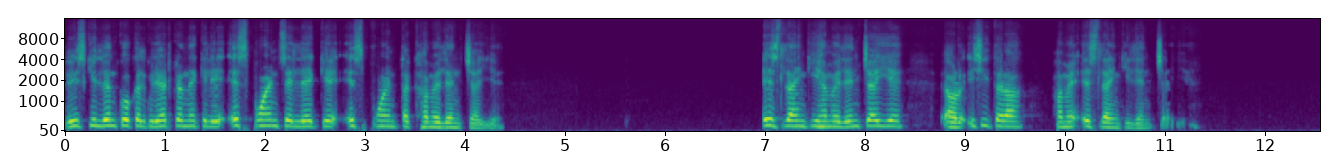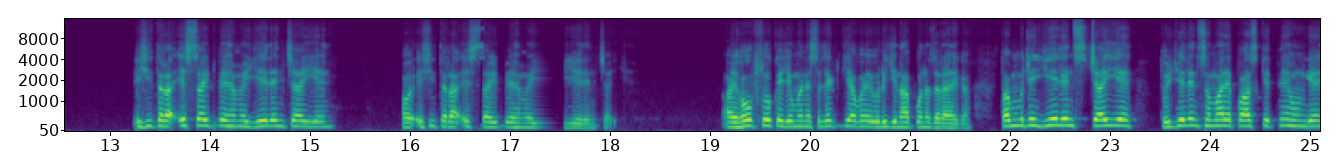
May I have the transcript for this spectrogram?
तो इसकी लेंथ को कैलकुलेट करने के लिए इस पॉइंट से लेके इस पॉइंट तक हमें लेंथ चाहिए। इस लाइन की हमें लेंथ चाहिए और इसी तरह हमें इस लाइन की लेंथ चाहिए। इसी तरह इस साइड पे हमें ये लेंथ चाहिए और इसी तरह इस साइड पे हमें ये लेंथ चाहिए। आई होप सो कि जो मैंने सेलेक्ट किया हुआ है ओरिजिन आपको नज़र आएगा। तो अब मुझे ये लेंस चाहिए तो ये लेंस हमारे पास कितने होंगे?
